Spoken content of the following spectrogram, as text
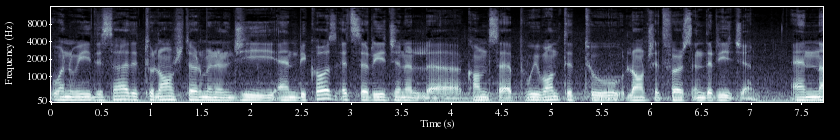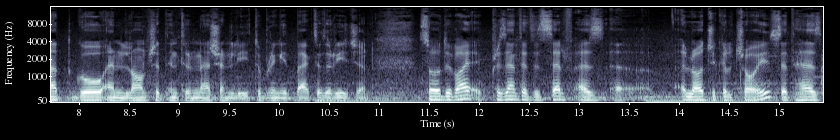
when we decided to launch Terminal G, and because it's a regional uh, concept, we wanted to launch it first in the region and not go and launch it internationally to bring it back to the region. So Dubai presented itself as a, a logical choice that has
